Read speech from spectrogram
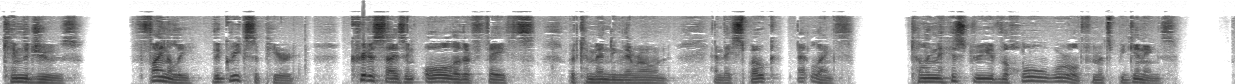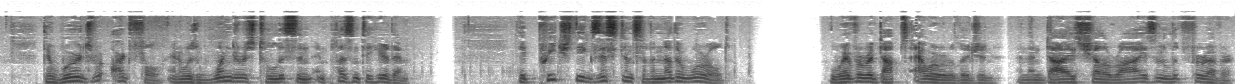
came the Jews. Finally, the Greeks appeared, criticizing all other faiths, but commending their own, and they spoke at length, telling the history of the whole world from its beginnings. Their words were artful, and it was wondrous to listen and pleasant to hear them. They preached the existence of another world. Whoever adopts our religion and then dies shall arise and live forever.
